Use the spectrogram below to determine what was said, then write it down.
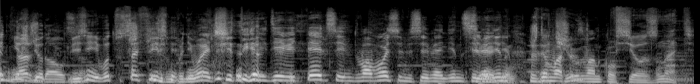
нет, не ждет. дождался. Извини, вот софизм, понимаете? 495-728-7171. Ждем Хочу ваших звонков. Все знать.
